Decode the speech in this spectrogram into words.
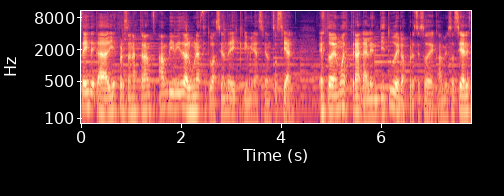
6 de cada 10 personas trans han vivido alguna situación de discriminación social. Esto demuestra la lentitud de los procesos de cambios sociales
